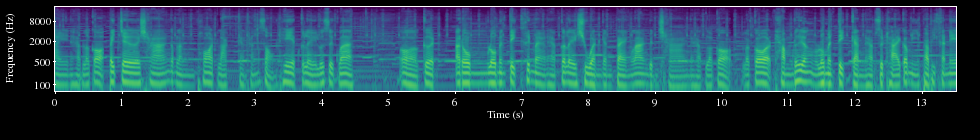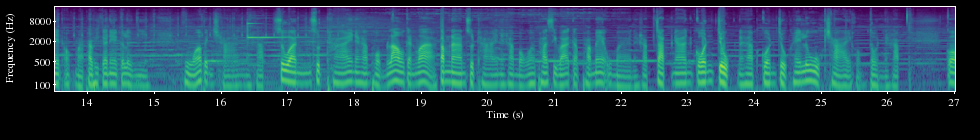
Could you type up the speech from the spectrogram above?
ลัยนะครับแล้วก็ไปเจอช้างกำลังพอดรักกันทั้งสองเทพก็เลยรู้สึกว่าเออเกิดอารมณ์โรแมนติกขึ้นมานะครับ ก็เลยชวนกันแปลงร่างเป็นช้างนะครับ แล้วก็แล้วก็ทำเรื่องโรแมนติกกันนะครับ สุดท้ายก็มีพระพิคเนตออกมาพระพิคเนตก็เลยมี หัวเป็นช้างนะครับ ส่วนสุดท้ายนะครับ ผมเล่ากันว่าตำนานสุดท้ายนะครับ บอกว่าพระศิวะกับพระแม่อุมานะครับ จัดงานโกนจุกนะครับโกนจุกให้ลูกชายของตนนะครับ ก็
